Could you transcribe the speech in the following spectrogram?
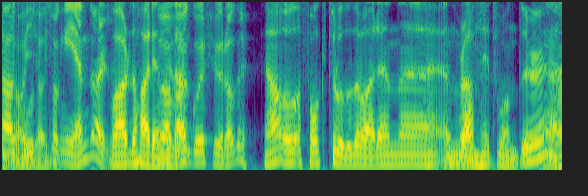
har oi, god sesong igjen, du. Alex. Hva er det du har igjen Du i var dag? god i fjor òg, du. Ja, og folk trodde det var en, eh, en one hit wonder. Ja.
